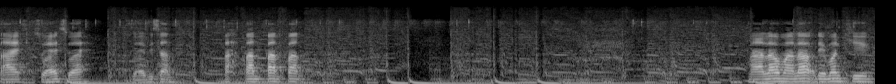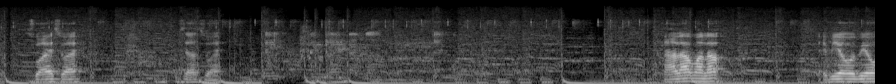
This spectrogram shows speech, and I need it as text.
ตายสวยสวยสวยพี่สันไปปั้นปั้นปั้นมาแล้วมาแล้วเดมอนคิงสวยสวยพี่สันสวยมาแล้วมาแล้ว ไอเบลไอเบล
